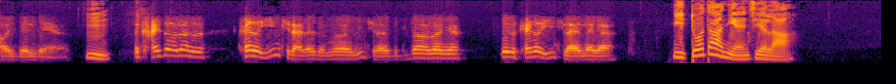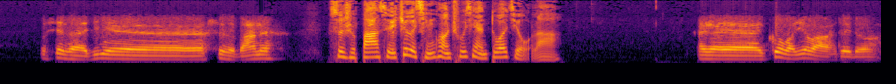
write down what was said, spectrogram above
好一点点。嗯，那开手那是开手引起来的，怎么引起来不知道那个，那是开手引起来的那个。你多大年纪了？我现在今年四十八呢，四十八岁，这个情况出现多久了？大概个把月吧，最多。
